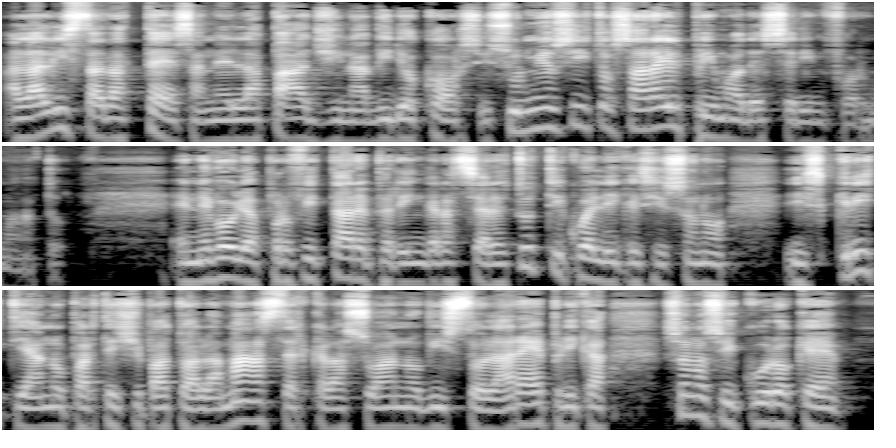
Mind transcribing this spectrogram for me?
alla lista d'attesa nella pagina videocorsi sul mio sito sarai il primo ad essere informato. E ne voglio approfittare per ringraziare tutti quelli che si sono iscritti, hanno partecipato alla masterclass o hanno visto la replica. Sono sicuro che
